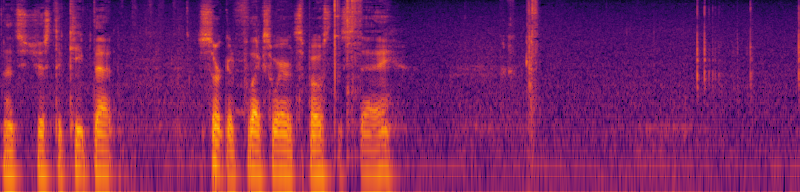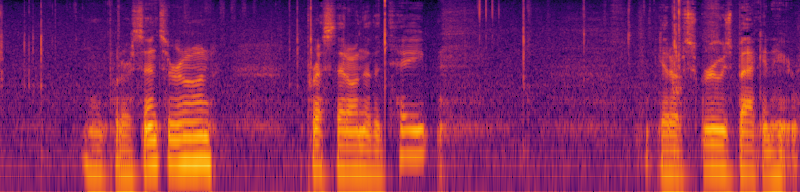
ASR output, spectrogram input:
That's just to keep that circuit flex where it's supposed to stay. We'll put our sensor on press that onto the tape. Get our screws back in here.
